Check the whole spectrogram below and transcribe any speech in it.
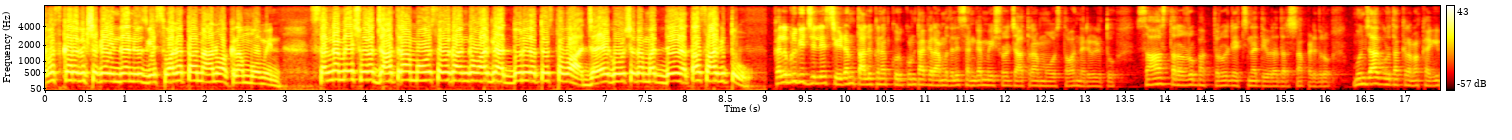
ನಮಸ್ಕಾರ ವೀಕ್ಷಕರೇ ಇಂದಿನ ನ್ಯೂಸ್ಗೆ ಸ್ವಾಗತ. ನಾನು ಅಕ್ರಮ್ ಮೋಮಿನ್. ಸಂಗಮೇಶ್ವರ ಜಾತ್ರಾ ಮಹೋತ್ಸವದ ಅಂಗವಾಗಿ ಅದ್ದೂರಿ ರಥೋತ್ಸವ ಜಯಘೋಷದ ಮಧ್ಯೆ ರಥ ಸಾಗಿತು. ಕಲಬುರಗಿ ಜಿಲ್ಲೆ ಸೇಡಂ ತಾಲೂಕಿನ ಕುರ್ಕುಂಟ ಗ್ರಾಮದಲ್ಲಿ ಸಂಗಮೇಶ್ವರ ಜಾತ್ರಾ ಮಹೋತ್ಸವ ನೆರವೇರಿತು. ಸಹಸ್ರಾರು ಭಕ್ತರು ನೆಚ್ಚಿನ ದೇವರ ದರ್ಶನ ಪಡೆದರು. ಮುಂಜಾಗೃತ ಕ್ರಮಕ್ಕಾಗಿ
